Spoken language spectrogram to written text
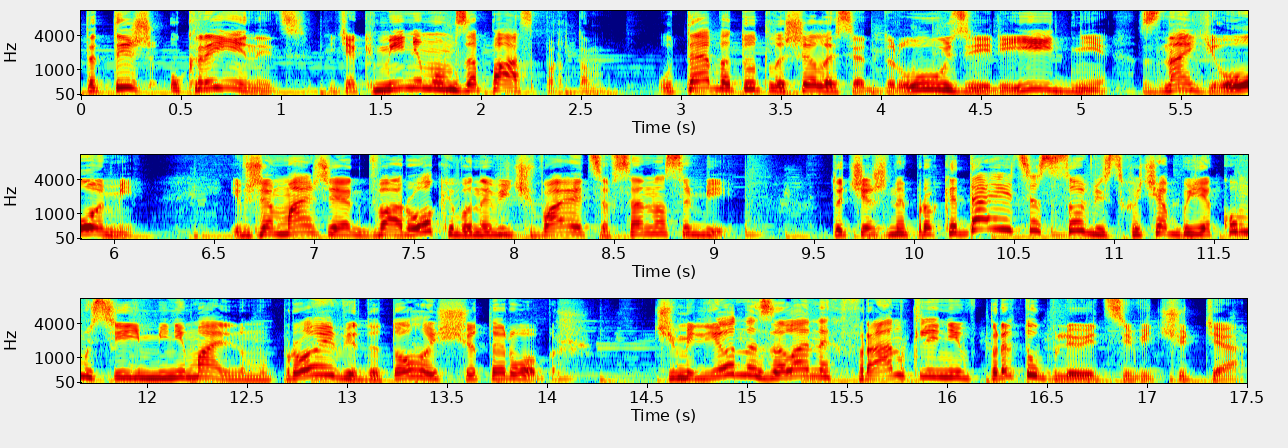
Та ти ж українець, як мінімум за паспортом. У тебе тут лишилися друзі, рідні, знайомі. І вже майже як два роки вони відчувають це все на собі. То чи ж не прокидається совість хоча б у якомусь її мінімальному прояві до того, що ти робиш? Чи мільйони зелених франклінів притуплюють ці відчуття?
